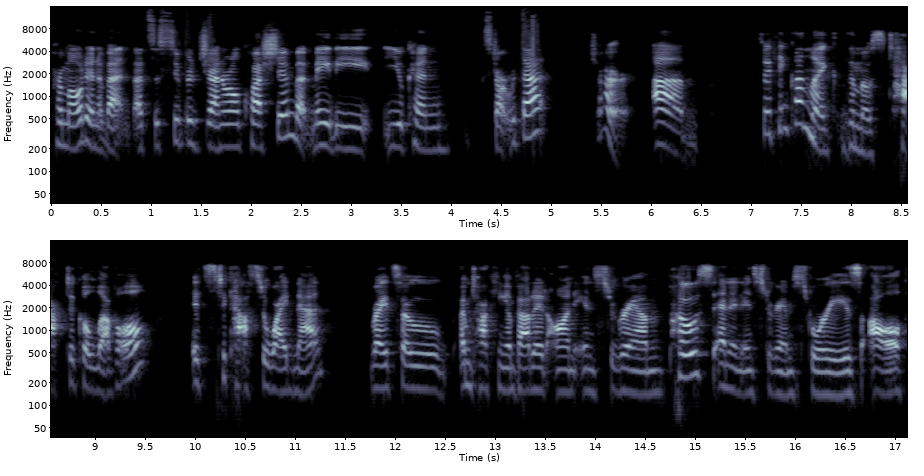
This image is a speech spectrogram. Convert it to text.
promote an event? That's a super general question, but maybe you can start with that. Sure. Um, so I think on like the most tactical level, it's to cast a wide net right? So I'm talking about it on Instagram posts and in Instagram stories. I'll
